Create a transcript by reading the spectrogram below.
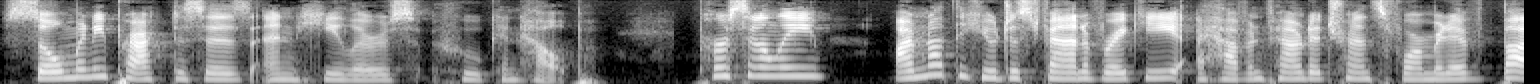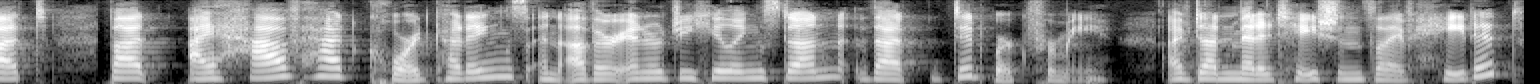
so many practices and healers who can help. Personally, I'm not the hugest fan of Reiki. I haven't found it transformative, but but I have had cord cuttings and other energy healings done that did work for me. I've done meditations that I've hated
